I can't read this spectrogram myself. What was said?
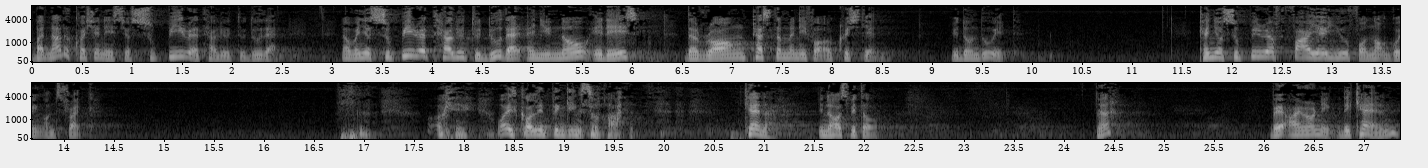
But now the question is your superior tell you to do that. Now when your superior tell you to do that and you know it is the wrong testimony for a Christian, you don't do it. Can your superior fire you for not going on strike? okay, why is Colin thinking so hard? Can uh, in the hospital? Huh? Very ironic. They can.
